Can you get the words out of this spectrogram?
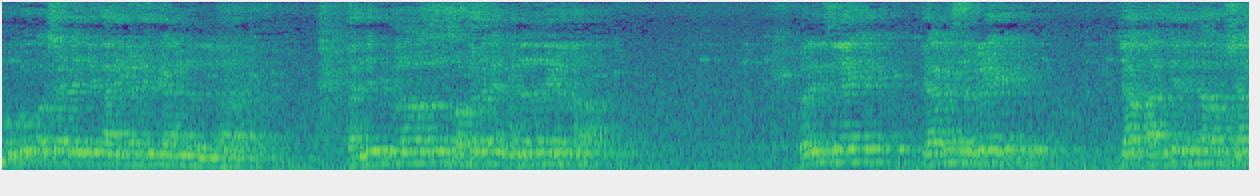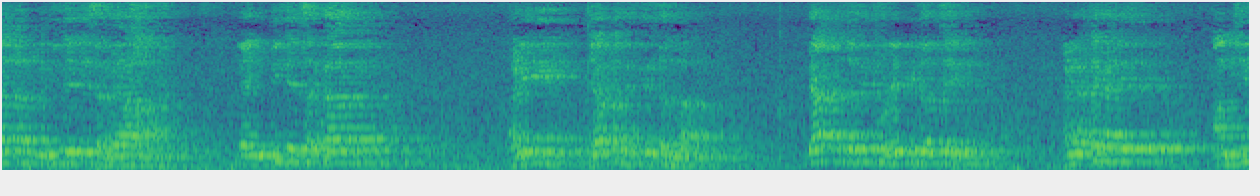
मुंबई पक्षाचे जे कार्यकर्ते त्यांना धरलेले आहेत. त्यांचे मी मनापासून स्वागत आणि अभिनंदन करता. बरे दिसले त्यावेळी सगळे ज्या भारतीय जनता पक्षानं युतीचे जे सरकार आहात त्या युतीचे सरकार आणि ज्या पद्धतीने चालतात त्या पद्धतीने पुढे मी चलते आणि अशा खाली आमची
